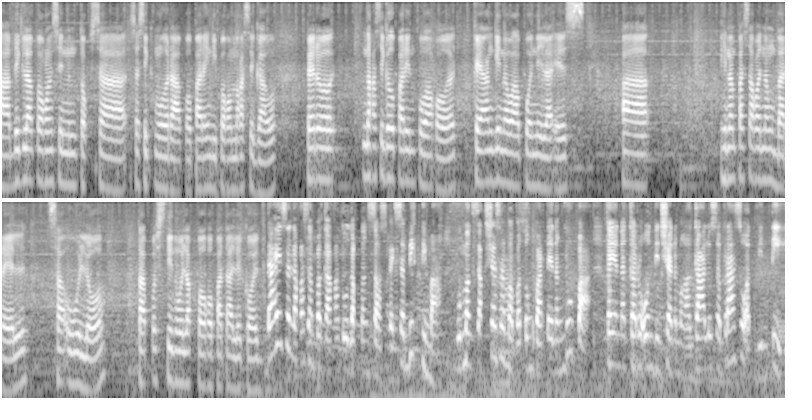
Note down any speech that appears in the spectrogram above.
ah, bigla po akong sinuntok sa, sa sikmura po para hindi po ako makasigaw. Pero nakasigaw pa rin po ako, kaya ang ginawa po nila is, ah, hinampas ako ng barel sa ulo, tapos tinulak po ako patalikod. Dahil sa lakas ng pagkakatulak ng suspect sa biktima, bumagsak siya sa mabatong parte ng lupa, kaya nagkaroon din siya ng mga galo sa braso at binti.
